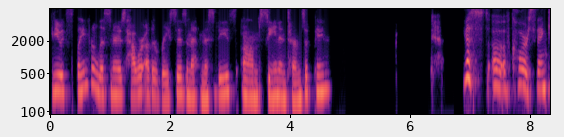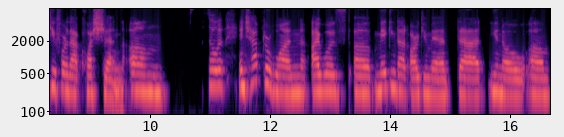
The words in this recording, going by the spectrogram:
Could you explain for listeners how are other races and ethnicities um, seen in terms of pain? Yes, uh, of course. Thank you for that question. Um, so in chapter one, I was uh, making that argument that you know um,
